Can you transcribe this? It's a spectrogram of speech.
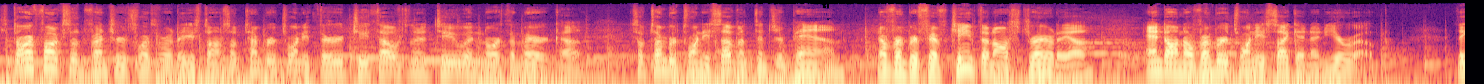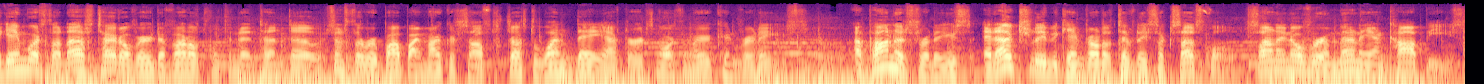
Star Fox Adventures was released on September 23, 2002 in North America, September 27th in Japan, November 15th in Australia, and on November 22nd in Europe. The game was the last title Rare developed with Nintendo since they were bought by Microsoft just one day after its North American release. Upon its release, it actually became relatively successful, selling over a million copies.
